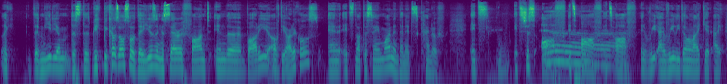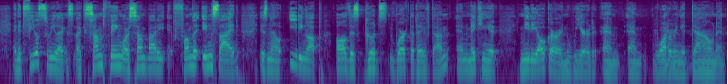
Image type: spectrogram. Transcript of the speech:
like the medium this the because also they're using a serif font in the body of the articles and it's not the same one and then it's kind of it's it's just off. It's off. It's off. It re- i really don't like it. I and it feels to me like like something or somebody from the inside is now eating up all this good work that they've done and making it mediocre and weird and and watering it mm-hmm. down. And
